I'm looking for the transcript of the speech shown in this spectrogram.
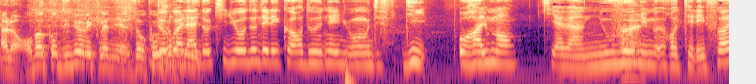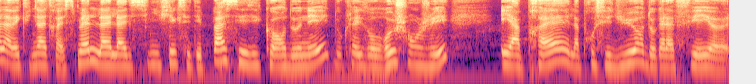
Alors on va continuer avec la nièce. Donc voilà, donc ils lui ont donné les coordonnées, ils lui ont dit oralement qu'il y avait un nouveau Ouais. numéro de téléphone avec une adresse mail. Là, elle a signifié que c'était pas ses coordonnées. Donc là, ils ont rechangé. Et après, la procédure, donc elle a fait euh,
